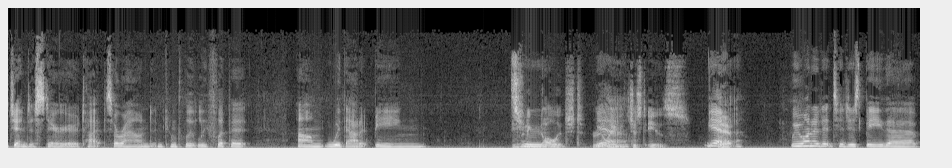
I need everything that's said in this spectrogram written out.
gender stereotypes around and completely flip it um without it being Even too acknowledged, really. Yeah. It just is. yeah. Yeah. We wanted it to just be there,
